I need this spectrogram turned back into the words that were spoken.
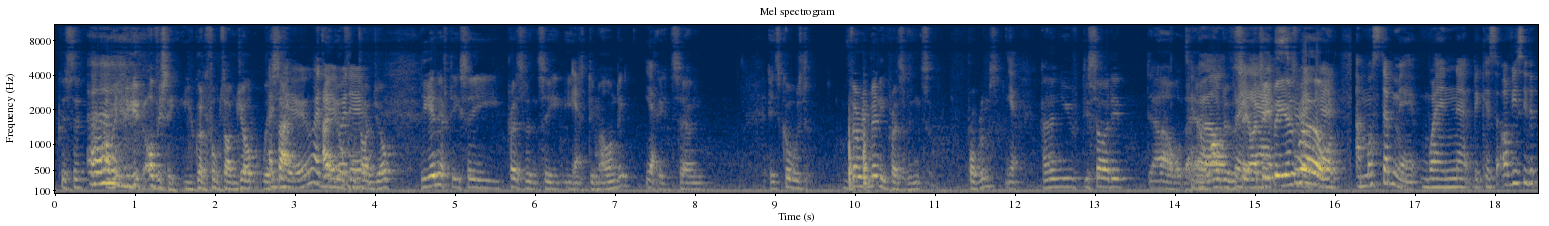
Because I mean, uh. you, obviously you've got a full time job. We're I sat do, I at do, your I do. full time job. The NFDC presidency is Yeah. demanding. Yeah. It's um, it's caused very many presidents problems. yeah And then you've decided, ah, what the hell? I'll do the CITB yeah, as well. I must admit, when because obviously the,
